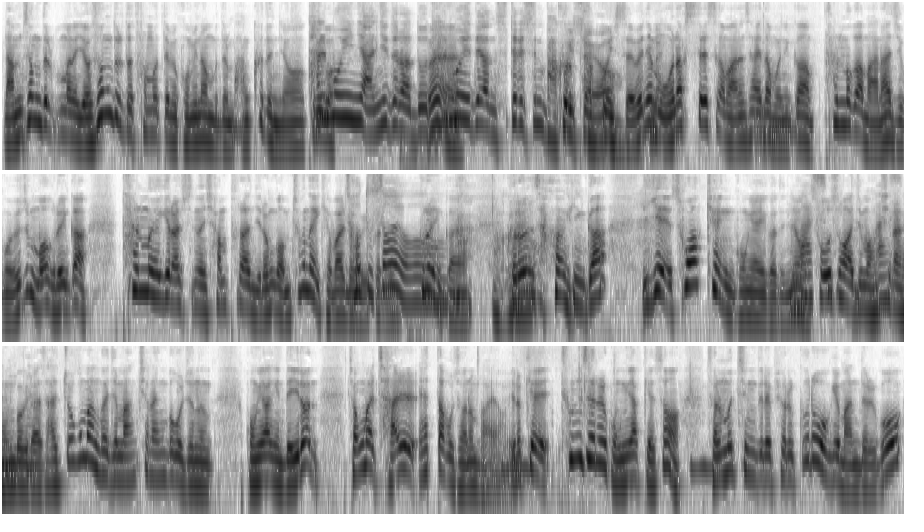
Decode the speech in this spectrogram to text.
남성들뿐만 아니라 여성들도 탈모 때문에 고민하는 분들 많거든요. 탈모인이 아니더라도 네. 탈모에 대한 스트레스는 받고 있어요. 받고 있어요. 왜냐면 네. 워낙 스트레스가 많은 사회다 보니까 탈모가 많아지고 요즘 뭐 그러니까 탈모 해결할 수 있는 샴푸란 이런 거 엄청나게 개발되고 저도 있거든요. 써요. 그러니까요. 아, 그런 상황인가 이게 소확행 공약이거든요. 맞습니다. 소소하지만 확실한 맞습니다. 행복이라서 아주 조그만 거지만 확실한 행복을 주는 공약인데 이런 정말 잘 했다고 저는 봐요. 이렇게 틈새를 공략해서 음. 젊은 층들의 표를 끌어오게 만들고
